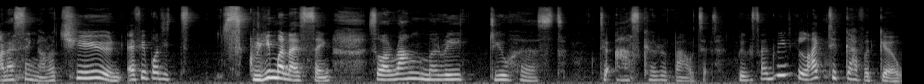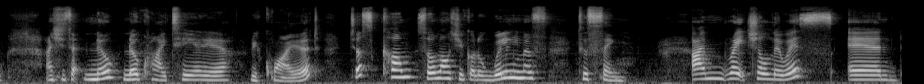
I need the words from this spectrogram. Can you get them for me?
and I sing out of tune. Everybody scream when I sing. So I rang Marie Dewhurst to ask her about it because I'd really like to have a go. And she said, no, no criteria required. Just come so long as you've got a willingness to sing. I'm Rachel Lewis and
